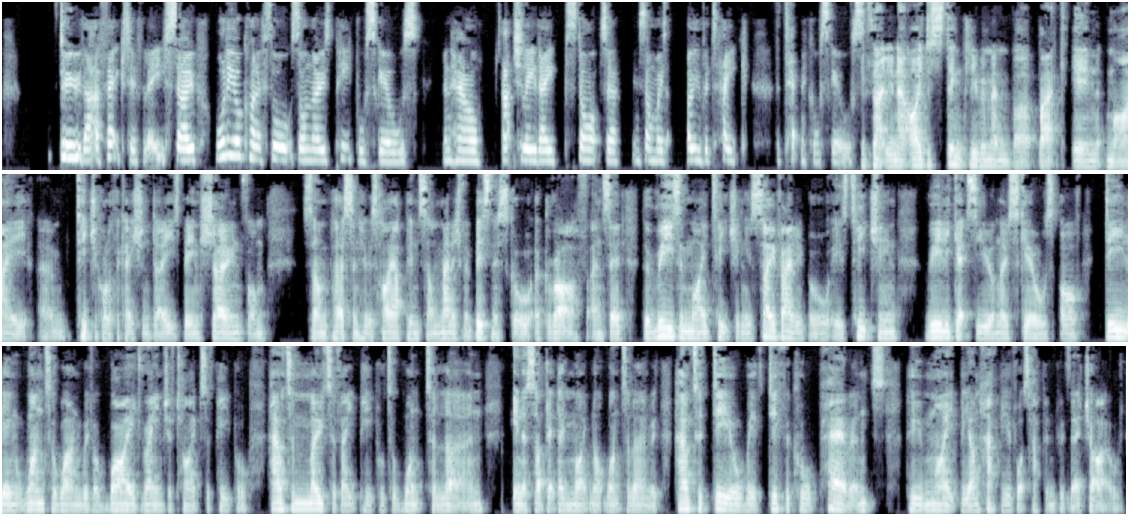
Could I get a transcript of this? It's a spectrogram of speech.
do that effectively. So, what are your kind of thoughts on those people skills and how actually they start to, in some ways, overtake the technical skills? Exactly. Now, I distinctly remember back in my um, teacher qualification days being shown from some person who is high up in some management business school a graph and said the reason why teaching is so valuable is teaching really gets you on those skills of dealing one to one with a wide range of types of people, how to motivate people to want to learn in a subject they might not want to learn with, how to deal with difficult parents who might be unhappy with what's happened with their child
